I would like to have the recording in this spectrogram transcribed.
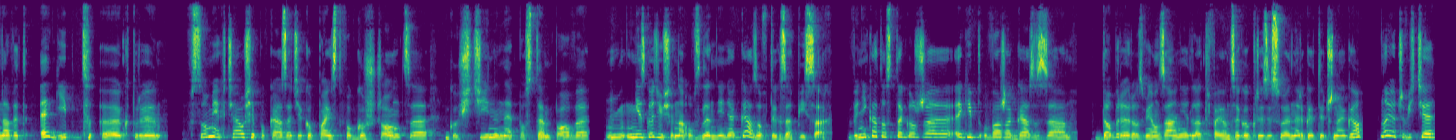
Nawet Egipt, e, który w sumie chciał się pokazać jako państwo goszczące, gościnne, postępowe, nie zgodził się na uwzględnienie gazu w tych zapisach. Wynika to z tego, że Egipt uważa gaz za dobre rozwiązanie dla trwającego kryzysu energetycznego, no i oczywiście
